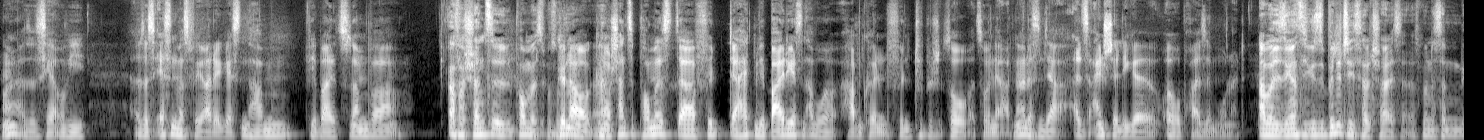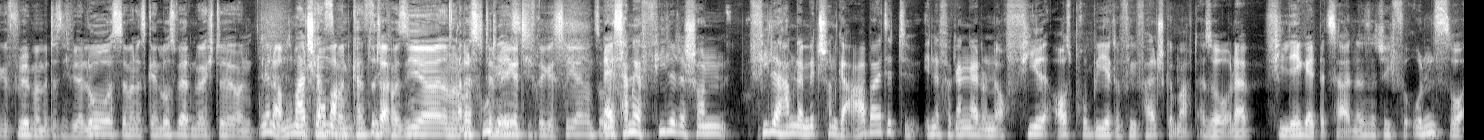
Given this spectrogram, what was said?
Ne? Also es ist ja irgendwie, also das Essen, was wir gerade gegessen haben, wir beide zusammen war. Für Schanze Pommes muss man Genau, sagen. genau, Schanze Pommes, dafür, da hätten wir beide jetzt ein Abo haben können für ein typisches, so, so in der Art. Ne? Das sind ja alles einstellige Europreise im Monat. Aber diese ganze Usability ist halt scheiße. Dass man das dann Gefühl hat, man wird das nicht wieder los, wenn man das gerne loswerden möchte. Und genau, muss man halt schlau machen. Man kann es nicht pausieren und man Aber muss das negativ ist, registrieren und so. Na, es haben ja viele das schon viele haben damit schon gearbeitet in der Vergangenheit und auch viel ausprobiert und viel falsch gemacht. Also oder viel Lehrgeld bezahlt. Und das ist natürlich für uns so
